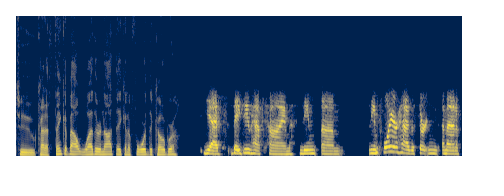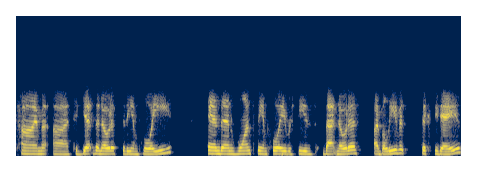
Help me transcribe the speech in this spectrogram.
to kind of think about whether or not they can afford the Cobra? Yes, they do have time. The um, the employer has a certain amount of time uh, to get the notice to the employee, and then once the employee receives that notice, I believe it's 60 days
